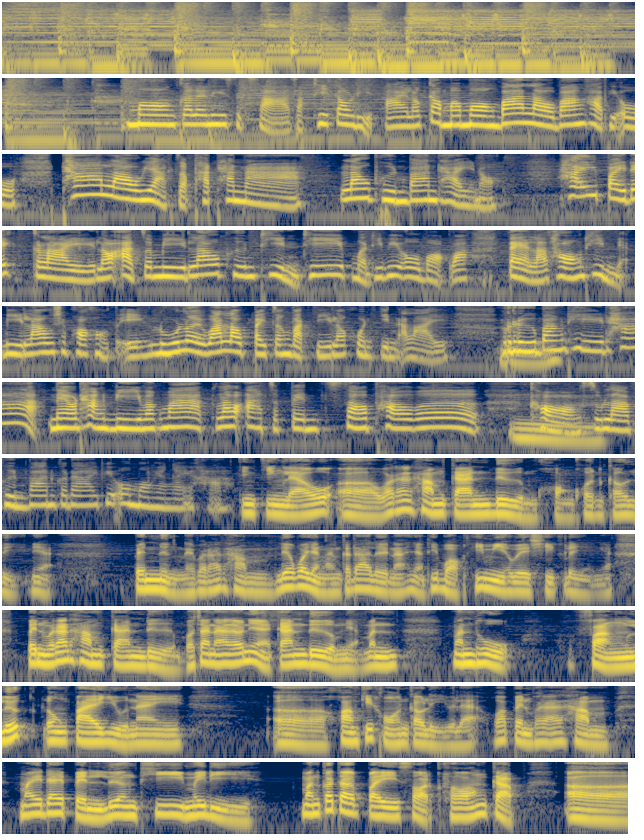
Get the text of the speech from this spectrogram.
มองกรณีศึกษาจากที่เกาหลีใต้แล้วกลับมามองบ้านเราบ้างค่ะพี่โอ ถ้าเราอยากจะพัฒนาเหล้าพื้นบ้านไทยเนาะให้ไปได้ไกลเราอาจจะมีเหล้าพื้นถิ่นที่เหมือนที่พี่โอบอกว่า แต่ละท้องถิ่นเนี่ยมีเหล้าเฉพาะของตัวเอง รู้เลยว่าเราไปจังหวัดนี้เราควรกินอะไร หรือบางทีถ้าแนวทางดีมากๆ เราอาจจะเป็นซอฟต์พาวเวอร์ของสุราพื้นบ้านก็ได้พี่โอมองยังไงคะจริงๆ แล้วเอ่อวัฒนธรรมการดื่มของคนเกาหลีเนี่ยเป็นหนึ่งในวัฒนธรรมเรียกว่าอย่างนั้นก็ได้เลยนะ อย่างที่บอกที่มีเวชิกอะไรอย่างเงี้ยเป็นวัฒนธรรมการดื่ม เพราะฉะนั้นแล้วเนี่ยการดื่มเนี่ยมันมันถูกฝังลึกลงไปอยู่ในเอ่อความคิดของคนเกาหลีอยู่แล้ว ว่าเป็นวัฒนธรรมไม่ได้เป็นเรื่องที่ไม่ดี มันก็จะไปสอดคล้องกับเอ่อ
